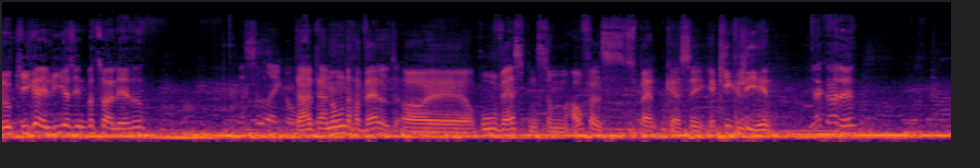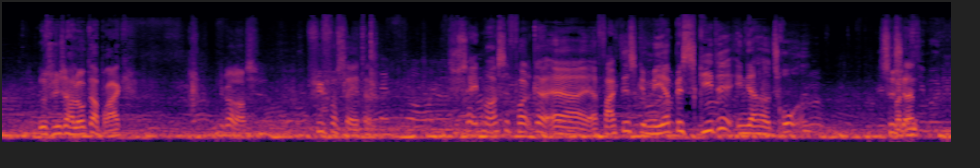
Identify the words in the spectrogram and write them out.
Nu kigger Elias ind på toilettet. Der sidder ikke nogen. Der, der er nogen, der har valgt at, øh, at bruge vasken som affaldsspand, kan jeg se. Jeg kigger lige ind. Jeg gør det. Nu synes jeg, har lugter af bræk. Det gør det også. Fy for satan. Jeg synes mig også, at folk er, er faktisk mere beskidte, end jeg havde troet. Synes Hvordan? Jeg.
